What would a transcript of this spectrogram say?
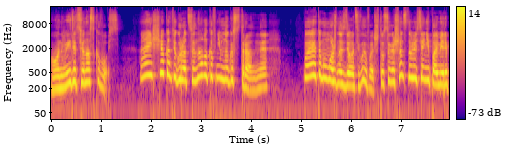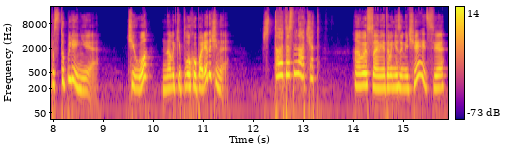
Он видит все насквозь. А еще конфигурация навыков немного странная, Поэтому можно сделать вывод, что совершенствовались они по мере поступления. Чего? Навыки плохо упорядочены? Что это значит? А вы сами этого не замечаете?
